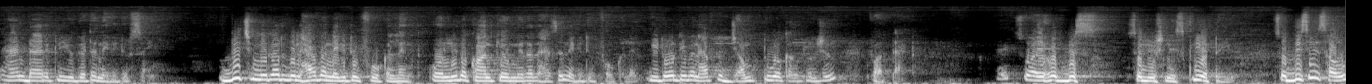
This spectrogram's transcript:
and directly you get a negative sign. Which mirror will have a negative focal length? Only the concave mirror has a negative focal length. We don't even have to jump to a conclusion for that. Right? So I hope this solution is clear to you. So this is how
